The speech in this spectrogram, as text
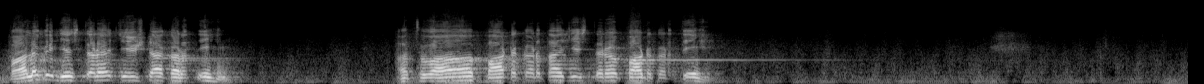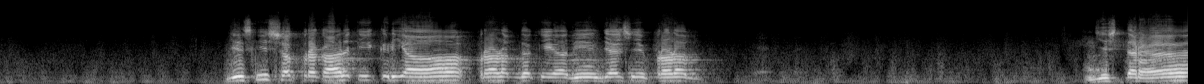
बालक जिस तरह चेष्टा करते हैं, अथवा पाठकर्ता जिस तरह पाठ करते हैं जिसकी सब प्रकार की क्रिया प्रारब्ध के अधीन, जैसे प्रारब्ध जिस तरह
